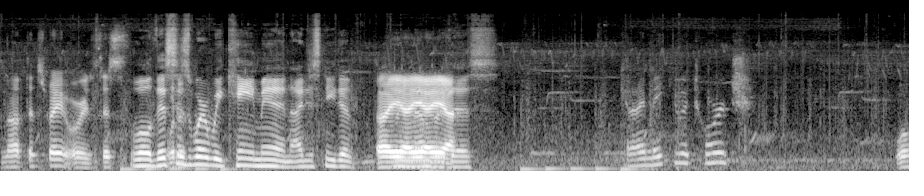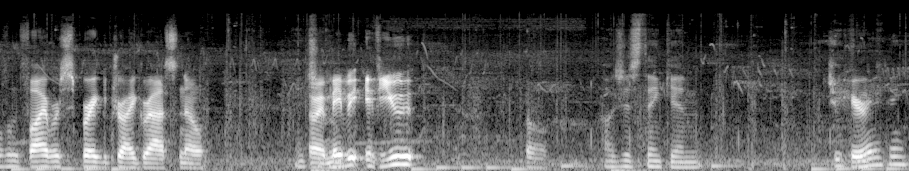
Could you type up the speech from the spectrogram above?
Not this way, or is this? well, this What is is- where we came in. I just need to Oh, yeah, yeah, remember yeah. this. Can I make you a torch? Woven fiber, sprig, dry grass. No. All right, maybe if you. Oh, I was just thinking. did you hear anything?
